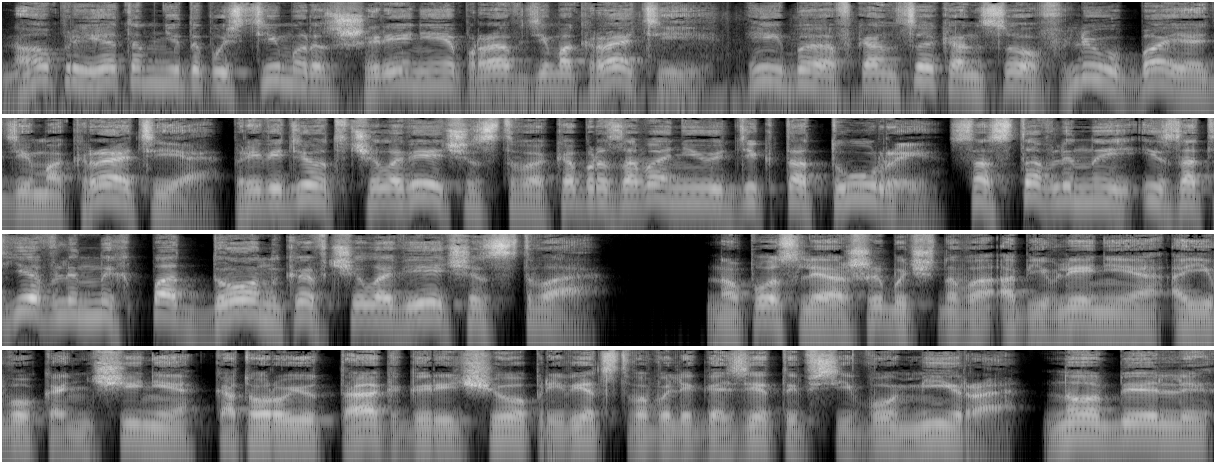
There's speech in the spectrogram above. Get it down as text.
Но при этом недопустимо расширение прав демократии, ибо в конце концов любая демократия приведет человечество к образованию диктатуры, составленной из отъявленных подонков человечества. Но после ошибочного объявления о его кончине, которую так горячо приветствовали газеты всего мира, Нобель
